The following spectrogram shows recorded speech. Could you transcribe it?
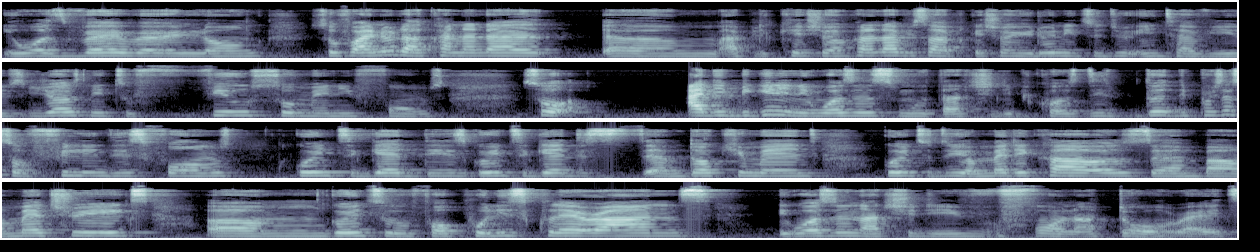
it was very very long. So for i know that canada um application canada visa application you don't need to do interviews. You just need to fill so many forms. So at the beginning it wasn't smooth actually because the, the, the process of filling these forms going to get this going to get this um, document going to do your medicals um, biometrics um going to for police clearance it wasn't actually fun at all right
